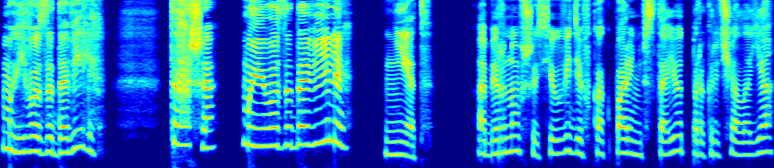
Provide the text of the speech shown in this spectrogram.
«Мы его задавили? «Таша, мы его задавили?» «Нет». Обернувшись и увидев, как парень встает, прокричала я,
